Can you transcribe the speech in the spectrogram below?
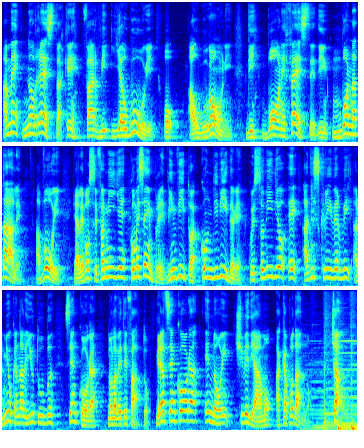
A me non resta che farvi gli auguri o auguroni di buone feste, di un buon Natale a voi e alle vostre famiglie. Come sempre vi invito a condividere questo video e ad iscrivervi al mio canale YouTube se ancora non l'avete fatto. Grazie ancora e noi ci vediamo a Capodanno. Ciao!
